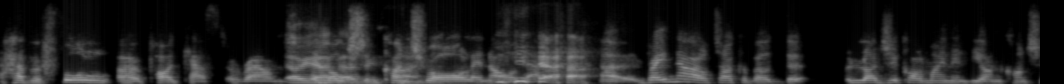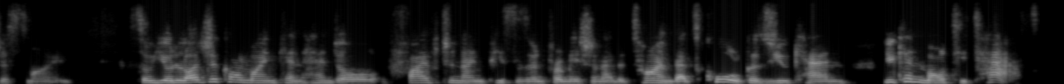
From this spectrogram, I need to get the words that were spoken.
have a full uh, podcast around oh, yeah, emotion control and all yeah. that. Uh, right now, I'll talk about the logical mind and the unconscious mind. So your logical mind can handle five to nine pieces of information at a time. That's cool because you can you can multitask,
